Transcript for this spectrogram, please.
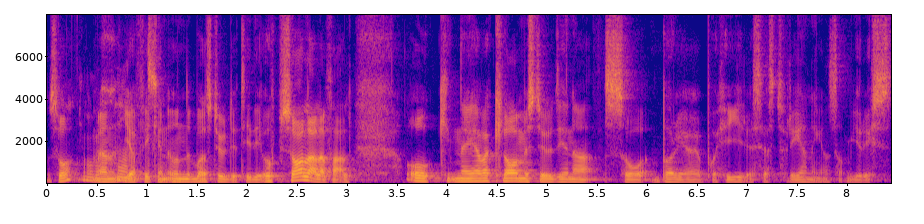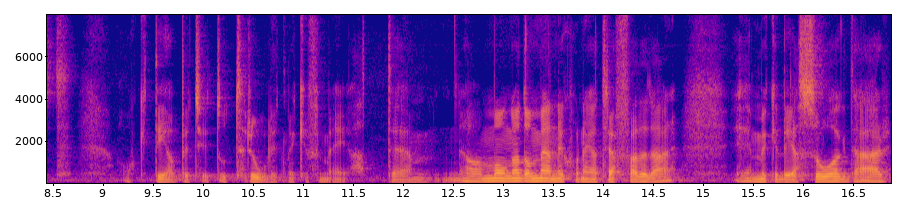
så. vad men skönt. jag fick en underbar studietid i Uppsala i alla fall. Och när jag var klar med studierna så började jag på Hyresgästföreningen som jurist. Och det har betytt otroligt mycket för mig. Att, eh, ja, många av de människorna jag träffade där, eh, mycket det jag såg där,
